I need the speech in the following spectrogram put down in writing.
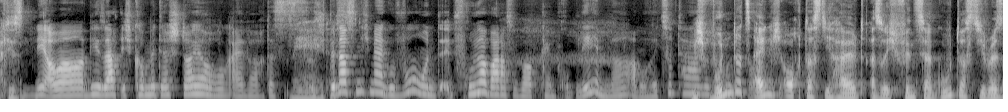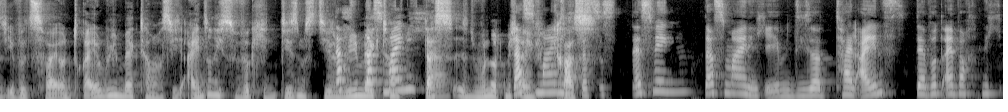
Ach, sind, Nee, aber wie gesagt, ich komme mit der Steuerung einfach. Das ist, Nee, ich bin das- das nicht mehr gewohnt. Früher war das überhaupt kein Problem, ne? Aber heutzutage. mich wundert es furchtbar. eigentlich auch, dass die halt, also ich finde es ja gut, dass die Resident Evil 2 und 3 remaked haben, dass die 1 noch nicht so wirklich in diesem Stil Das- das remaked haben. Das ja. äh, wundert mich Das eigentlich meine ich. krass. Das ist, deswegen, das meine ich eben. Dieser Teil 1, der wird einfach nicht.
